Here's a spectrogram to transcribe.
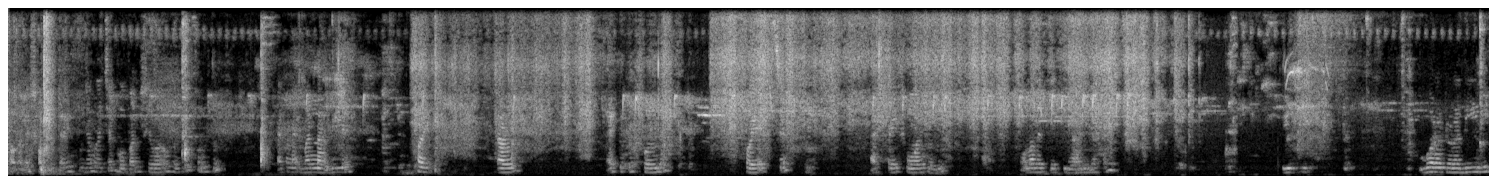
সকালে সপ্তাহে পুজো হয়েছে গোপাল সেবাও হয়েছে কিন্তু এখন একবার না দিলে হয় কারণ একে তো সন্ধ্যা হয়ে যাচ্ছে একটাই সময় যদি ওনাদেরকে একটু না দিলে হয়। বড়া টড়া দিয়ে দিই।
